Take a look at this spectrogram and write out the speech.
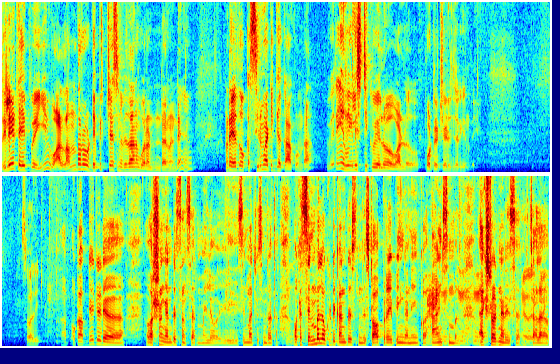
రిలేట్ అయిపోయి వాళ్ళందరూ డెపిక్ట్ చేసిన విధానం కూడా అంటారంటే అంటే ఏదో ఒక సినిమాటిక్గా కాకుండా వెరీ రియలిస్టిక్ వేలో వాళ్ళు పోర్ట్రేట్ చేయడం జరిగింది. సో అది. ఒక అప్డేటెడ్ వర్షన్ కనిపిస్తుంది సార్ మీలో ఈ సినిమా చూసిన తర్వాత. ఒక సింబల్ ఒకటి కనిపిస్తుంది స్టాప్ రేపింగ్ అని ఒక హ్యాండ్ సింబల్. ఎక్స్ట్రాడినరీ సార్. చాలా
